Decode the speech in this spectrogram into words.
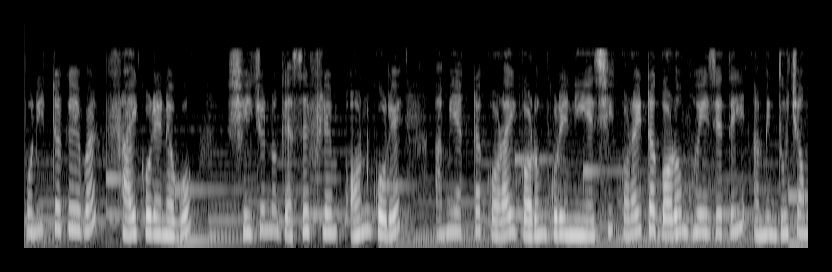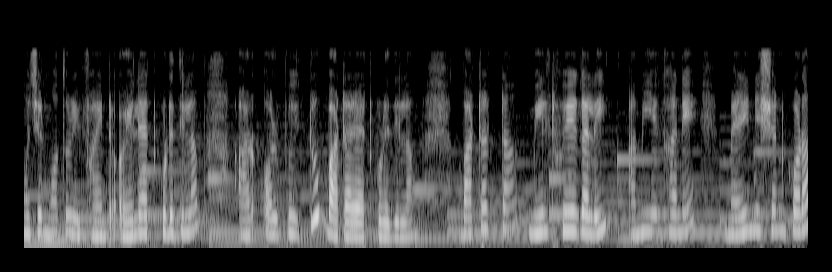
পনিরটাকে এবার ফ্রাই করে নেব। সেই জন্য গ্যাসের ফ্লেম অন করে আমি একটা কড়াই গরম করে নিয়েছি। কড়াইটা গরম হয়ে যেতেই আমি দু চামচের মতো রিফাইন্ড অয়েল অ্যাড করে দিলাম আর অল্প একটু বাটার অ্যাড করে দিলাম। বাটারটা মেল্ট হয়ে গেলেই আমি এখানে ম্যারিনেশন করা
